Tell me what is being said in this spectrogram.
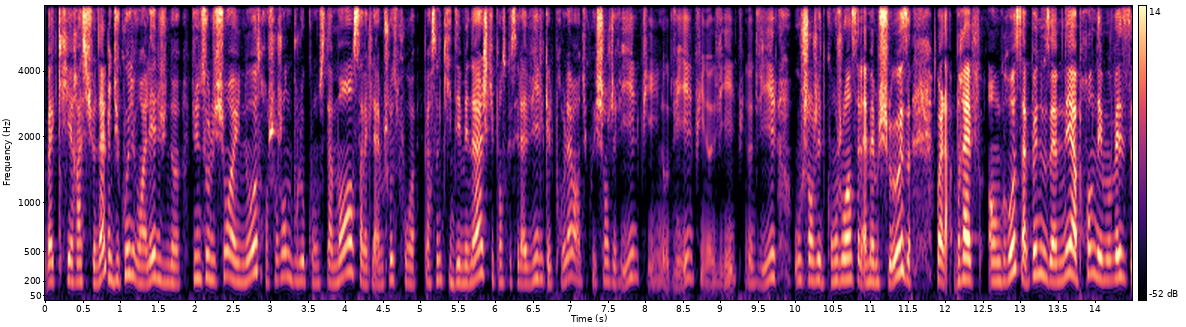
bah, qui est rationnel. Et du coup, ils vont aller d'une solution à une autre en changeant de boulot constamment. Ça va être la même chose pour personnes qui déménagent, qui pensent que c'est la ville qui est le problème. Alors du coup, ils changent de ville, puis une autre ville, puis une autre ville, puis une autre ville. Ou changer de conjoint, c'est la même chose. Voilà, bref, en gros, ça peut nous amener à prendre des mauvaises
